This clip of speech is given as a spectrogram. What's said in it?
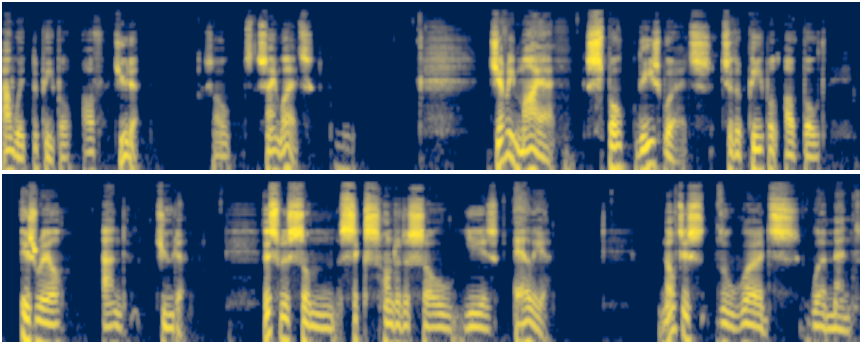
and with the people of Judah. So it's the same words. Jeremiah spoke these words to the people of both Israel and Judah. This was some 600 or so years earlier. Notice the words were meant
